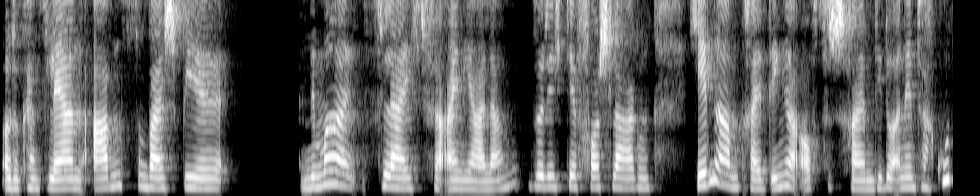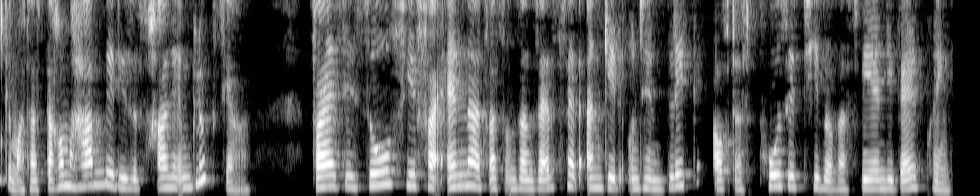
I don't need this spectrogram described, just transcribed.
Und du kannst lernen, abends zum Beispiel, nimm mal vielleicht für ein Jahr lang, würde ich dir vorschlagen, jeden Abend drei Dinge aufzuschreiben, die du an dem Tag gut gemacht hast. Darum haben wir diese Frage im Glücksjahr weil sie so viel verändert, was unseren Selbstwert angeht und den Blick auf das Positive, was wir in die Welt bringen.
